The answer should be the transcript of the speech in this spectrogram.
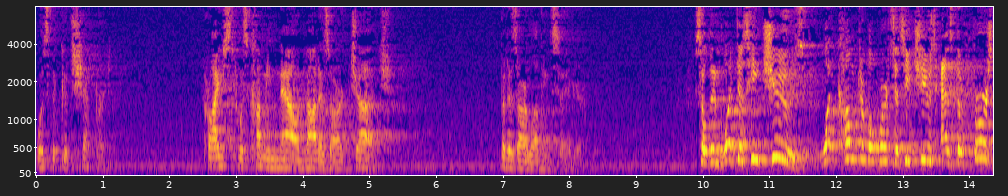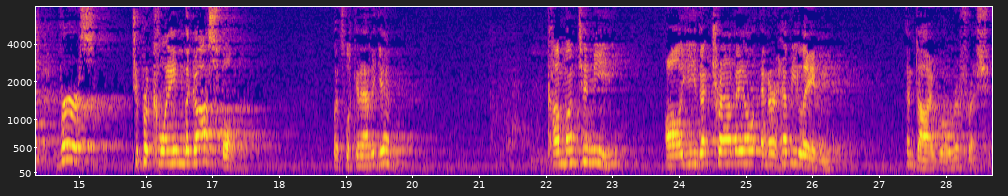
was the Good Shepherd. Christ was coming now not as our judge, but as our loving Savior. So then, what does he choose? What comfortable words does he choose as the first verse to proclaim the gospel? Let's look at that again. Come unto me, all ye that travail and are heavy laden, and I will refresh you.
